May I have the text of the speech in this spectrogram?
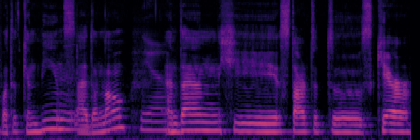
what it can mean, mm. I don't know. Yeah. And then he started to scare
